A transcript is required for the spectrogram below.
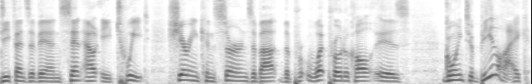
defensive end, sent out a tweet sharing concerns about the what protocol is going to be like.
